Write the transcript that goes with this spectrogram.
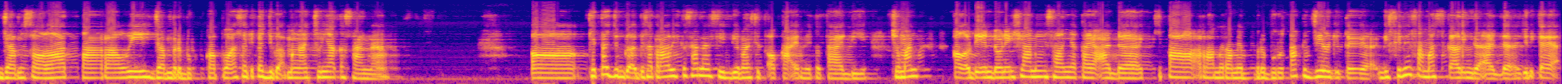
jam sholat, tarawih, jam berbuka puasa kita juga mengacunya ke sana. Uh, kita juga bisa tarawih ke sana sih di Masjid OKM itu tadi. Cuman kalau di Indonesia misalnya kayak ada kita rame-rame berburu takjil gitu ya, di sini sama sekali nggak ada. Jadi kayak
